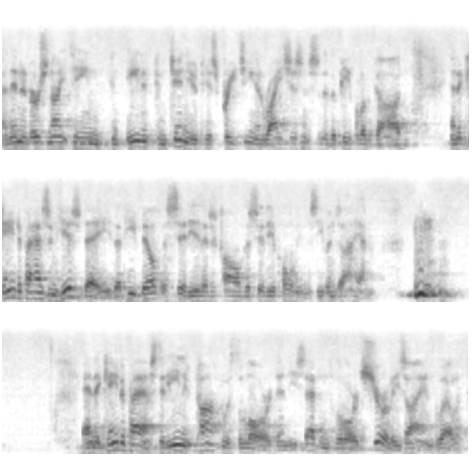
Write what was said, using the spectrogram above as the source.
And then in verse 19, Enoch continued his preaching and righteousness to the people of God. And it came to pass in his day that he built a city that is called the city of holiness, even Zion. And it came to pass that Enoch talked with the Lord, and he said unto the Lord, Surely Zion dwelleth,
